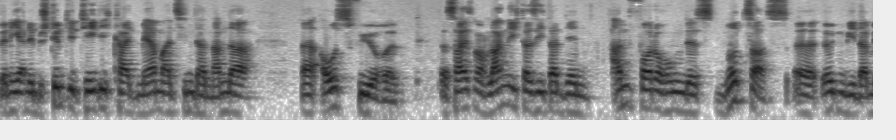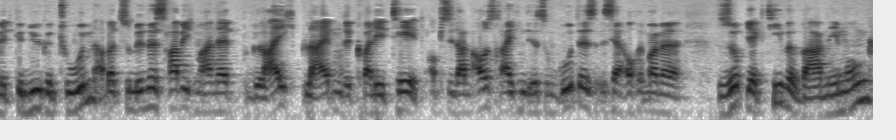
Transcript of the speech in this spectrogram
wenn ich eine bestimmte Tätigkeit mehrmals hintereinander äh, ausführe. Das heißt noch lange nicht, dass ich dann den Anforderungen des Nutzers äh, irgendwie damit Genüge tun, aber zumindest habe ich mal eine gleichbleibende Qualität. Ob sie dann ausreichend ist und gut ist, ist ja auch immer eine subjektive Wahrnehmung.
